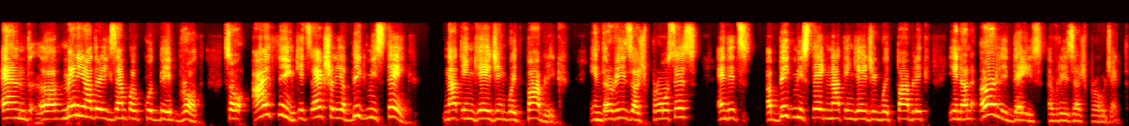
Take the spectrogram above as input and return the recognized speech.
And uh, many other examples could be brought. So I think it's actually a big mistake not engaging with public in the research process. And it's a big mistake not engaging with public in an early days of research project.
